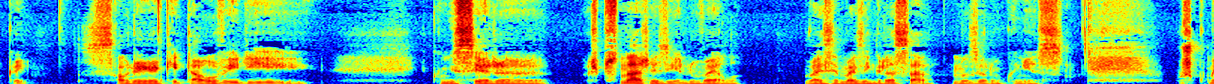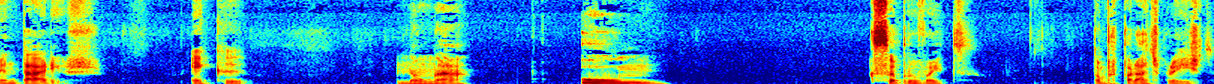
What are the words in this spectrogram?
ok. Se alguém aqui está a ouvir e conhecer uh, os personagens e a novela, vai ser mais engraçado, mas eu não conheço. Os comentários é que não há um que se aproveite. Estão preparados para isto?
